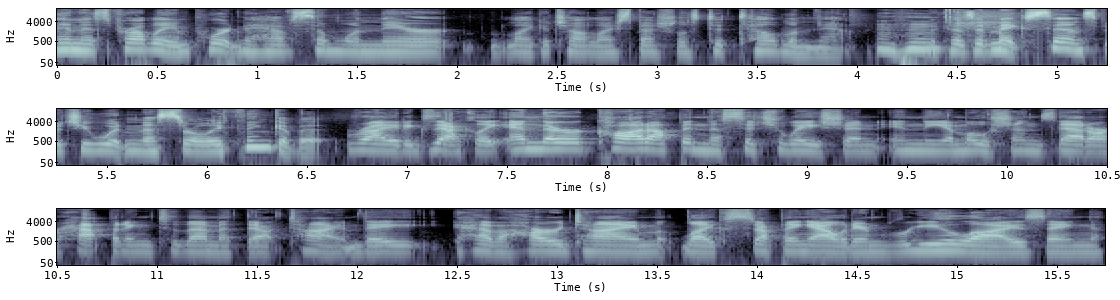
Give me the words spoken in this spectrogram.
And it's probably important to have someone there, like a child life specialist, to tell them that mm-hmm. because it makes sense, but you wouldn't necessarily think of it. Right, exactly. And they're caught up in the situation, in the emotions that are happening to them at that time. They have a hard time, like, stepping out and realizing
